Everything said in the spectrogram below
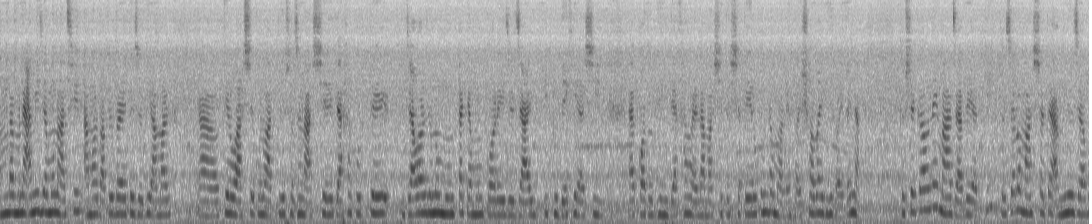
আমরা মানে আমি যেমন আছি, আমার বাপের বাড়িতে যদি আমার কেউ আসে, কোনো আত্মীয় স্বজন আসে, দেখা করতে যাওয়ার জন্য মনটা কেমন করে, যে যাই, একটু দেখে আসি কতদিন দেখা হয় না মাসিদের সাথে, এরকমটা মনে হয় সবাইরই হয়, তাই না? তো সে কারণেই মা যাবে আর কি। তো চলো মার সাথে আমিও যাব।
